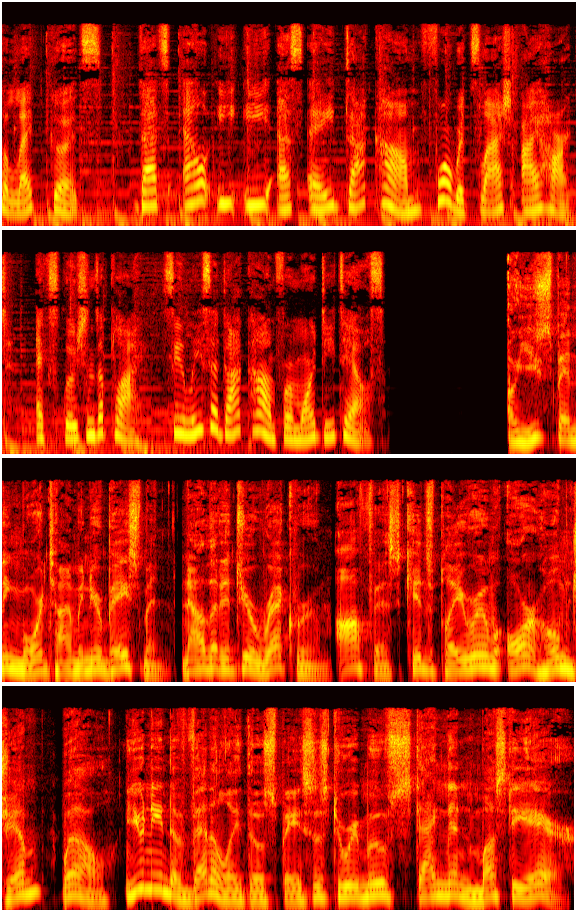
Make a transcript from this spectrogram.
select goods. That's L E E S A dot com forward slash iHeart. Exclusions apply. See leesa.com for more details. Are you spending more time in your basement now that it's your rec room, office, kids' playroom, or home gym? Well, you need to ventilate those spaces to remove stagnant, musty air.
